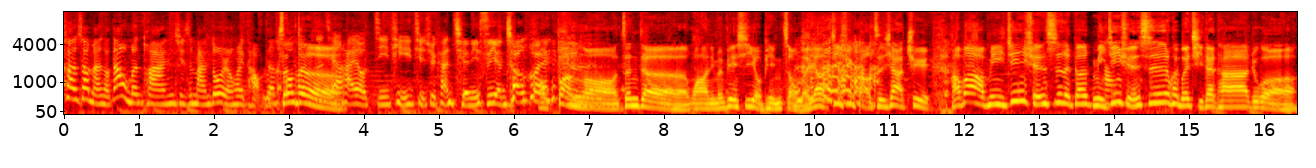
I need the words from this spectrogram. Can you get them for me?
算算蛮少，但我们团其实蛮多人会讨论。真的，我们之前还有集体一起去看杰尼斯演唱会，好棒哦！真的，哇，你们变稀有品种了，要继续保持下去，好不好？米津玄师的歌，米津玄师会不会期待他？如果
